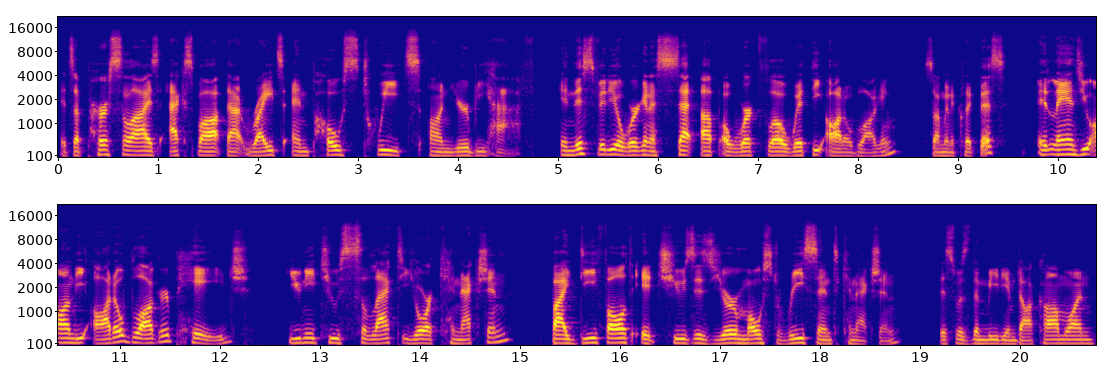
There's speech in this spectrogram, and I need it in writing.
It's a personalized XBot that writes and posts tweets on your behalf. In this video, we're to set up a workflow with the auto blogging. So I'm to click this. It lands you on the auto blogger page. You need to select your connection. By default, it chooses your most recent connection. This was the medium.com one.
